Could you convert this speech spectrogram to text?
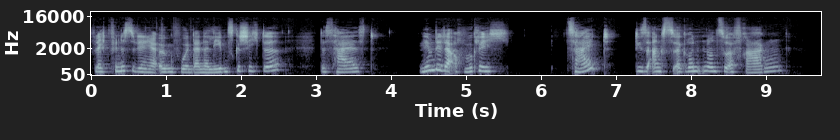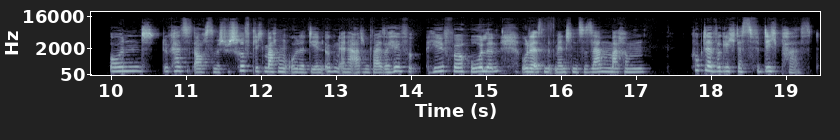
Vielleicht findest du den ja irgendwo in deiner Lebensgeschichte. Das heißt, nimm dir da auch wirklich Zeit, diese Angst zu ergründen und zu erfragen. Und du kannst es auch zum Beispiel schriftlich machen oder dir in irgendeiner Art und Weise Hilfe, Hilfe holen oder es mit Menschen zusammen machen. Guck da wirklich, dass es für dich passt.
